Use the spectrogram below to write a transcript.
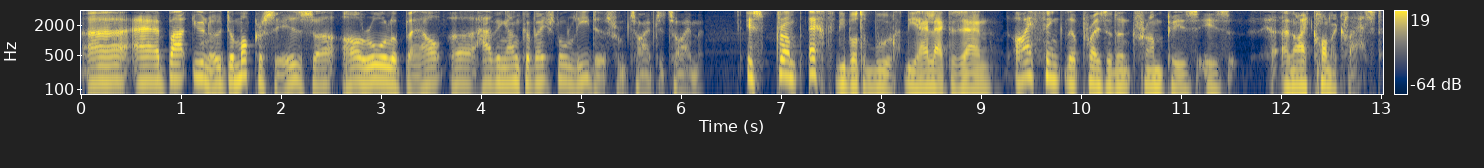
Uh, but, you know, democracies are all about having unconventional leaders from time to time. Is Trump echt die botteboer die hij lijkt te zijn? I think that President Trump is is an iconoclast.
